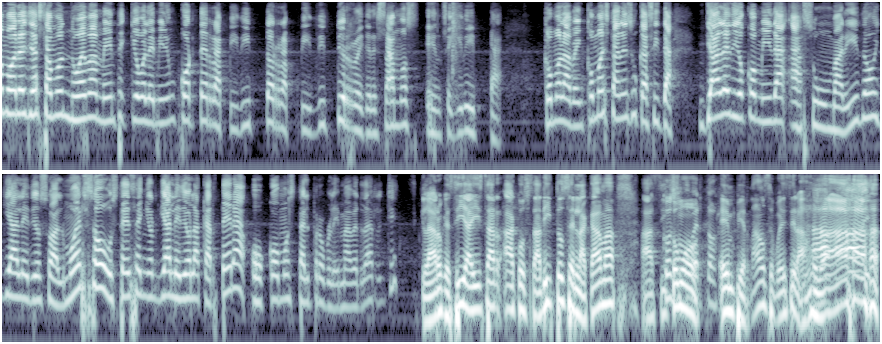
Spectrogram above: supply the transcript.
amores, ya estamos nuevamente. Que le mire un corte rapidito, rapidito y regresamos enseguidita. ¿Cómo la ven? ¿Cómo están en su casita? ¿Ya le dio comida a su marido? ¿Ya le dio su almuerzo? ¿Usted, señor, ya le dio la cartera? ¿O cómo está el problema, verdad, Richie? Claro que sí, ahí estar acostaditos en la cama, así Con como empiernados, se puede decir. Ay, Ah,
